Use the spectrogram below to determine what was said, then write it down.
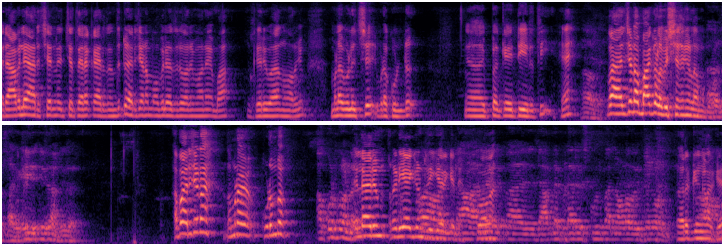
രാവിലെ അരിച്ചേട്ടൻ വെച്ച തിരക്കായിരുന്നു. എന്നിട്ട് അരിച്ചേട്ടൻ മൊബൈൽ എടുത്തിട്ട് പറഞ്ഞു മോനെ വാ കയറി വാ എന്ന് പറഞ്ഞു. നമ്മളെ വിളിച്ച് ഇവിടെ കൊണ്ട് ഇപ്പം കയറ്റിയിരുത്തി ഏഹ് അപ്പം അപ്പോൾ അരിച്ചേട്ടാ ബാക്കിയുള്ള വിശേഷങ്ങൾ നമുക്ക് പോകാം. അരിച്ചടാ അരിച്ചേട്ടാ നമ്മുടെ കുടുംബം എല്ലാരും റെഡി ആയിക്കൊണ്ടിരിക്കുകയായിരിക്കല്ലേ ഇറക്കങ്ങളൊക്കെ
